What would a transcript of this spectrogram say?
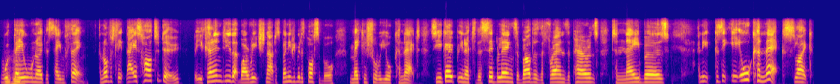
would mm-hmm. they all know the same thing? And obviously, that is hard to do, but you can only do that by reaching out to as many people as possible, making sure we all connect. So you go, you know, to the siblings, the brothers, the friends, the parents, to neighbors, and because it, it all connects. Like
